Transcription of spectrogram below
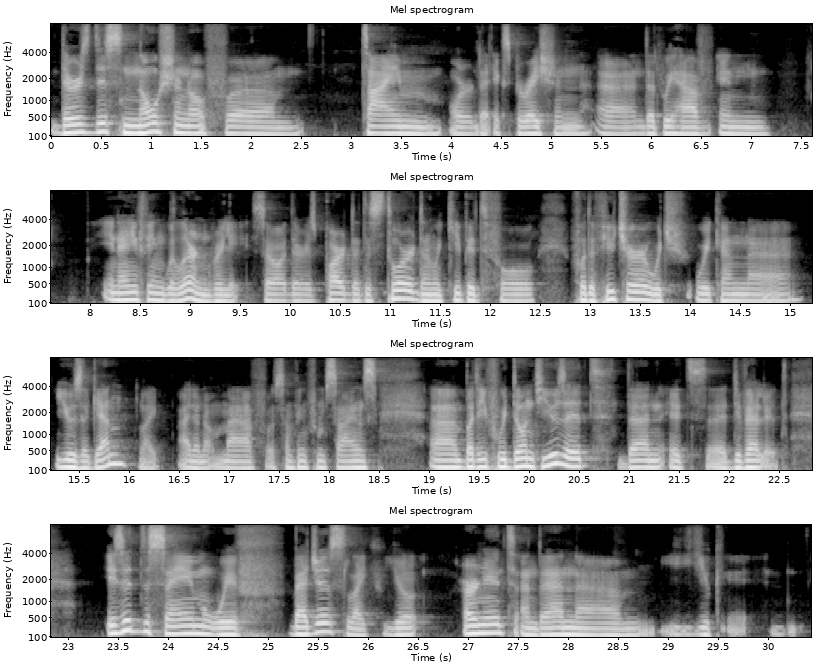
there is this notion of um, time or the expiration uh, that we have in in anything we learn really. So there is part that is stored and we keep it for for the future which we can uh, use again like i don't know math or something from science. Um, but if we don't use it then it's uh, devalued. Is it the same with badges? Like you earn it and then um, you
